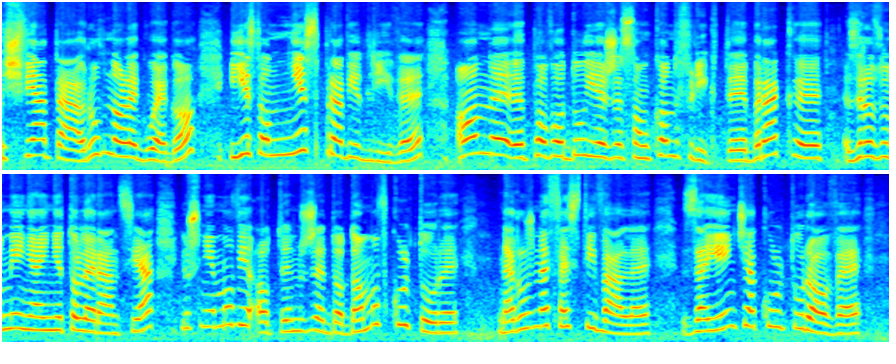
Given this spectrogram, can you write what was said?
y, świata równoległego i jest on niesprawiedliwy. On y, powoduje, że są konflikty, brak y, zrozumienia i nietolerancja. Już nie mówię o tym, że do domów kultury, na różne festiwale, zajęcia kulturowe, y,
